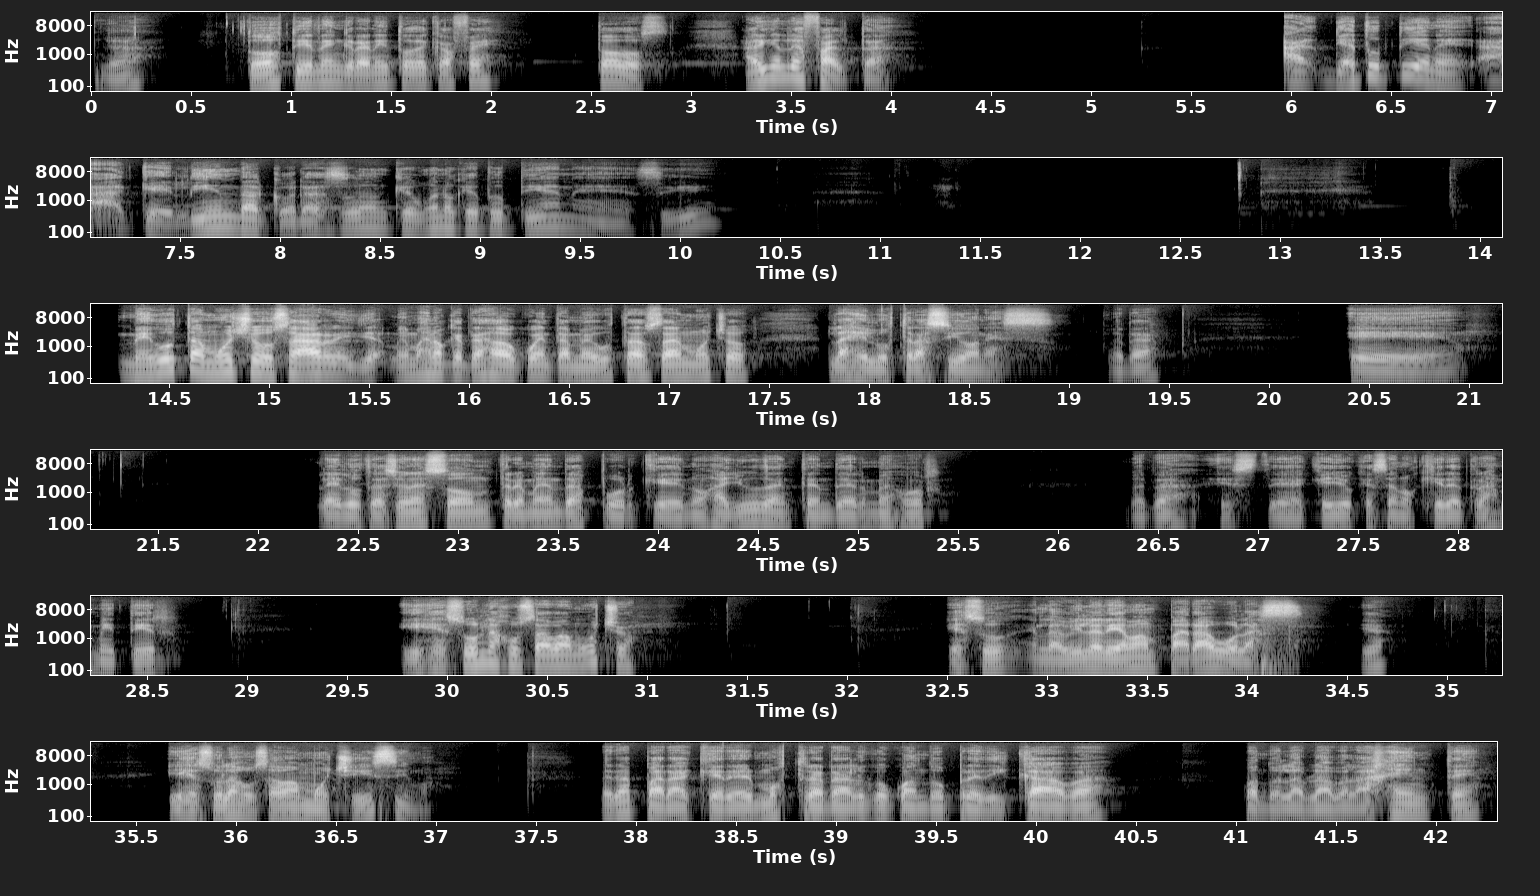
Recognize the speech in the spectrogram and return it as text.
¿Ya? ¿Todos tienen granito de café? Todos. ¿A alguien le falta? Ah, ya tú tienes. Ah, qué linda corazón, qué bueno que tú tienes, ¿sí? Me gusta mucho usar, me imagino que te has dado cuenta, me gusta usar mucho las ilustraciones, ¿verdad? Eh, las ilustraciones son tremendas porque nos ayuda a entender mejor, ¿verdad? Este, aquello que se nos quiere transmitir. Y Jesús las usaba mucho. Jesús en la Biblia le llaman parábolas, ¿ya? Y Jesús las usaba muchísimo, ¿verdad? Para querer mostrar algo cuando predicaba, cuando le hablaba a la gente,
